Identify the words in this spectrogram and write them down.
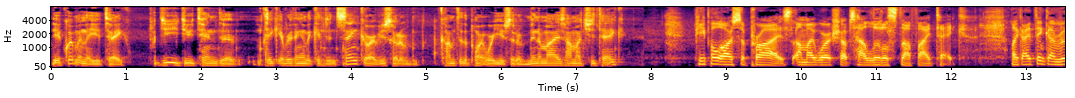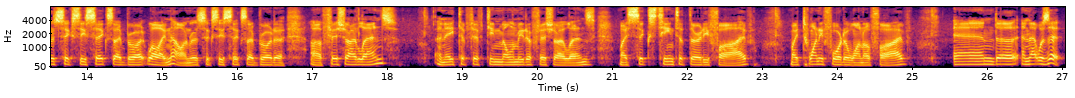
the equipment that you take, do you, do you tend to take everything in the kitchen sink, or have you sort of come to the point where you sort of minimize how much you take? People are surprised on my workshops how little stuff I take. Like I think on Route 66, I brought. Well, I know on Route 66, I brought a, a fisheye lens, an 8 to 15 millimeter fisheye lens, my 16 to 35, my 24 to 105, and uh, and that was it.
